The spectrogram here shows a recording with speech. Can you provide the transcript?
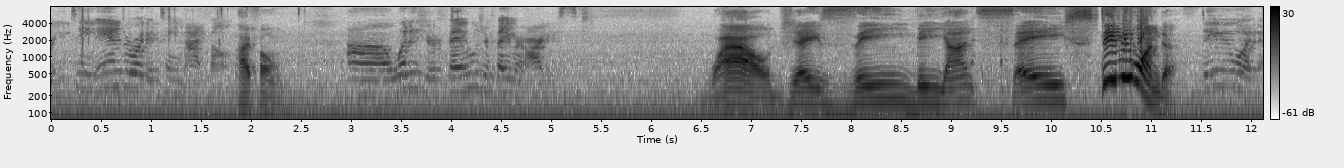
you team Android or team iPhone? iPhone. Uh, what is your favorite? Who's your favorite artist? Wow, Jay Z, Beyonce, Stevie Wonder. Stevie Wonder.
